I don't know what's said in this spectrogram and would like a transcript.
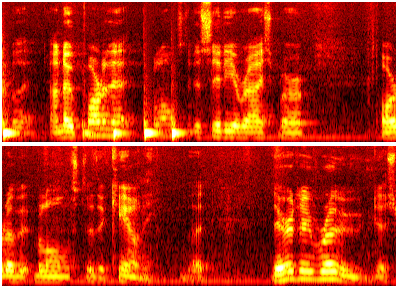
But I know part of that belongs to the city of Riceboro, part of it belongs to the county. But there is a road that's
